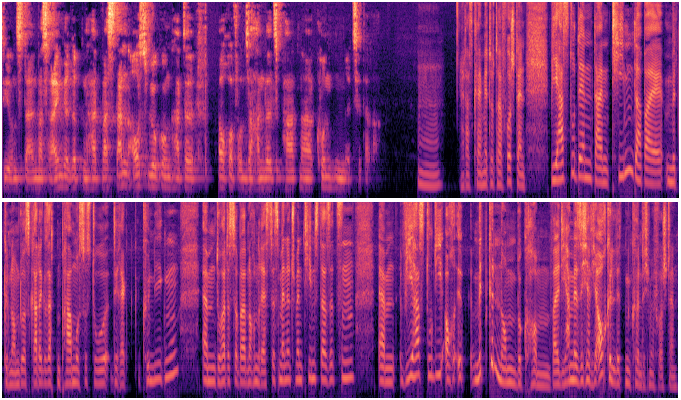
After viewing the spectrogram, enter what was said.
die uns da in was reingeritten hat, was dann Auswirkungen hatte, auch auf unsere Handelspartner, Kunden etc. Mhm. Ja, das kann ich mir total vorstellen. Wie hast du denn dein Team dabei mitgenommen? Du hast gerade gesagt, ein paar musstest du direkt kündigen. Ähm, du hattest aber noch einen Rest des Management-Teams da sitzen. Ähm, wie hast du die auch äh, mitgenommen bekommen? Weil die haben ja sicherlich auch gelitten, könnte ich mir vorstellen.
